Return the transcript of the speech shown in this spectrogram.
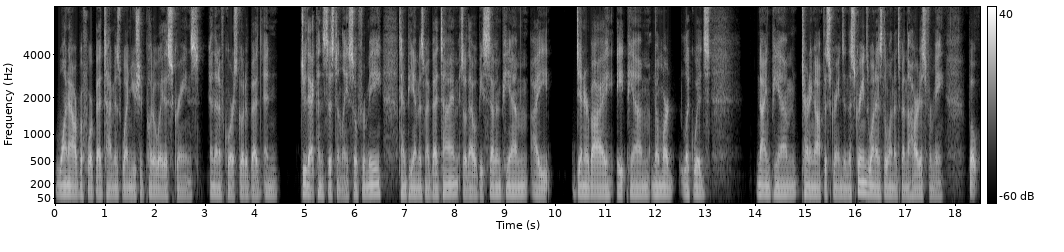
One hour before bedtime is when you should put away the screens. And then, of course, go to bed and do that consistently. So for me, 10 p.m. is my bedtime. So that would be 7 p.m. I eat dinner by 8 p.m. No more liquids. 9 p.m. turning off the screens. And the screens one is the one that's been the hardest for me. But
